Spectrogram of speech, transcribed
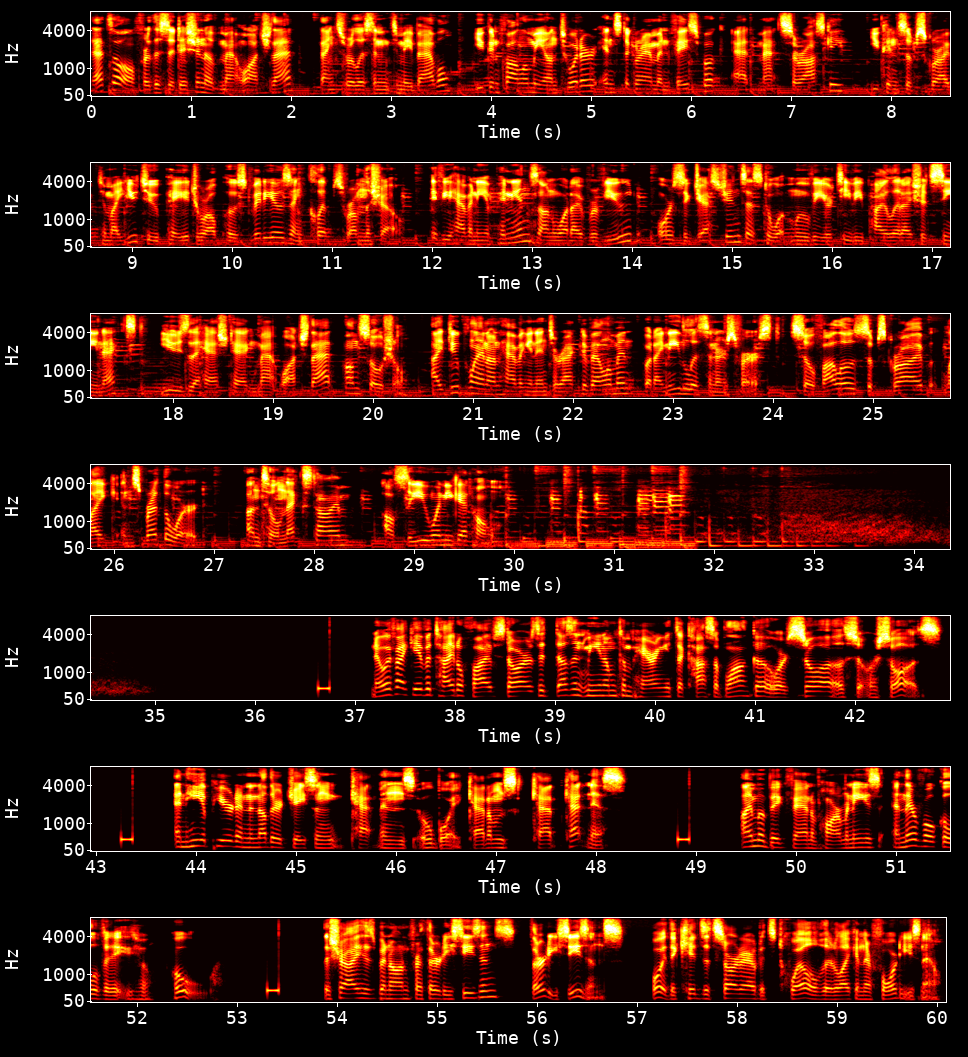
That's all for this edition of Matt Watch That. Thanks for listening to me babble. You can follow me on Twitter, Instagram, and Facebook at Matt Sorosky. You can subscribe to my YouTube page where I'll post videos and clips from the show. If you have any opinions on what I've reviewed or suggestions as to what movie or TV pilot I should see next, use the hashtag MattWatchThat on social. I do plan on having an interactive element, but I need listeners first. So follow, subscribe, like, and spread the word. Until next time, I'll see you when you get home. Now, if I give a title five stars, it doesn't mean I'm comparing it to Casablanca or Saw or Saws. And he appeared in another Jason Catman's, oh boy, Catham's Cat. I'm a big fan of harmonies, and their vocal of oh. The Chi has been on for 30 seasons. 30 seasons. Boy, the kids that started out at 12, they're like in their 40s now.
